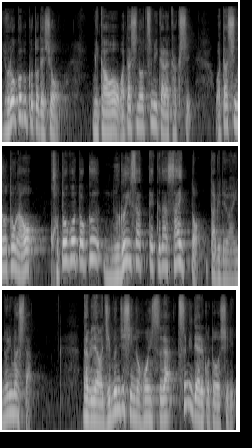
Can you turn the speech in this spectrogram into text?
喜ぶことでしょう。御顔を私の罪から隠し私の咎をことごとく拭い去ってくださいとダビデは祈りました。ダビデは自分自身の本質が罪であることを知り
